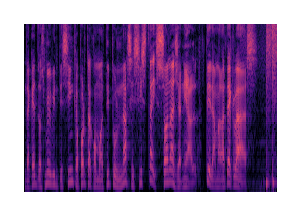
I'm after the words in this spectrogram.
d'aquest 2025, que porta com a títol Narcisista i sona genial. Tira'm a la tecles! Ninguém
